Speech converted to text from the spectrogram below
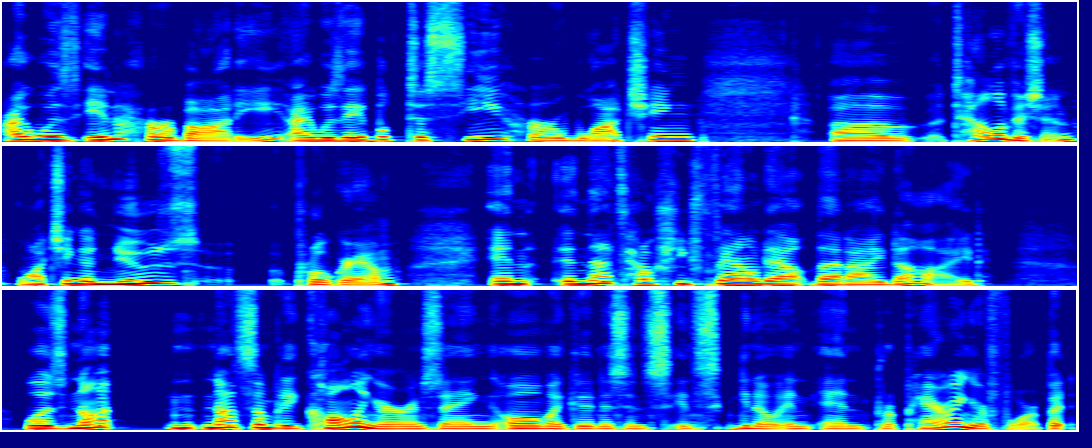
I was in her body. I was able to see her watching uh, television, watching a news program, and and that's how she found out that I died. Was not not somebody calling her and saying, "Oh my goodness," and, and you know, and, and preparing her for it, but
